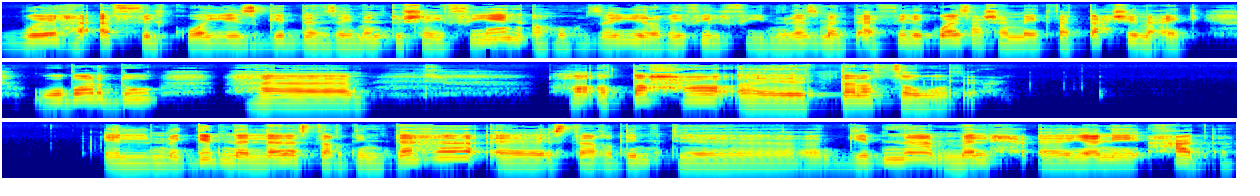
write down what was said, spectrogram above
وهقفل كويس جدا زي ما أنتوا شايفين. أهو زي رغيف الفينو. لازم تقفلي كويس عشان ما يتفتحش معاكي. وبرضو ه... هقطعها آه ثلاث صوابع. الجبنة اللي أنا استخدمتها آه استخدمت آه جبنة ملح آه يعني حادقة.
